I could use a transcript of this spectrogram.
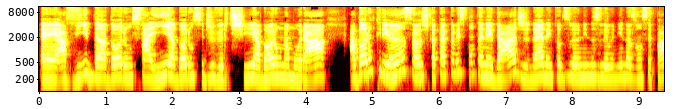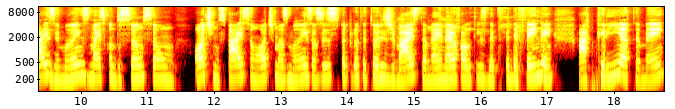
é, a vida, adoram sair, adoram se divertir, adoram namorar adoram criança, acho que até pela espontaneidade, né? Nem todos os leoninos e leoninas vão ser pais e mães, mas quando são, são ótimos pais, são ótimas mães, às vezes super protetores demais também, né? Eu falo que eles defendem a cria também,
